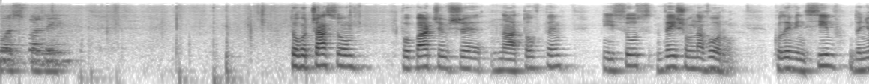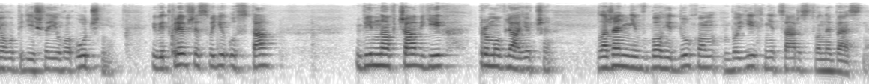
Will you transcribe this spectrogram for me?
Господи. Того часу, побачивши натовпи, Ісус вийшов на гору. Коли він сів, до нього підійшли його учні, і, відкривши свої уста, він навчав їх, промовляючи: Блаженні в Богі Духом, бо їхнє Царство Небесне.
